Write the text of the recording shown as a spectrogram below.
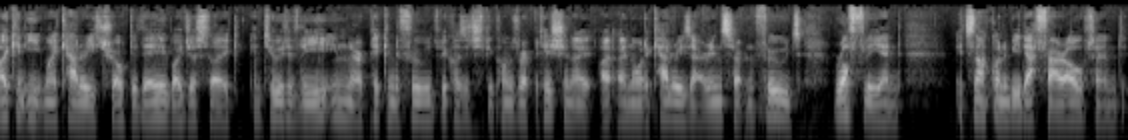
I can eat my calories throughout the day by just like intuitively eating or picking the foods because it just becomes repetition. I, I, I know the calories are in certain foods roughly and it's not going to be that far out and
